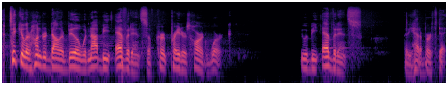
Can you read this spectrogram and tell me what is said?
particular $100 bill would not be evidence of Kurt Prater's hard work. It would be evidence that he had a birthday.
